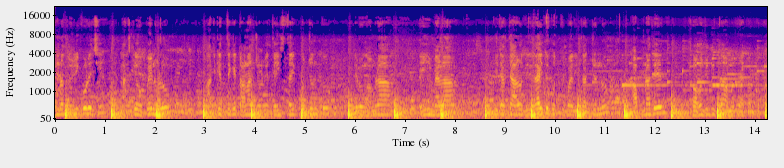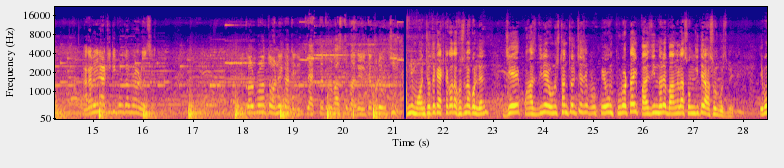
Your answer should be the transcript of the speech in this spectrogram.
আমরা তৈরি করেছি। আজকে ওপেন হলো। আজকের থেকে টানা চলবে তেইশ তারিখ পর্যন্ত এবং আমরা এই মেলা যাতে আরও দীর্ঘায়িত করতে পারি তার জন্য আপনাদের সহযোগিতা আমাদের একান্ত আগামী দিনে আর কি কি পরিকল্পনা রয়েছে? পরিকল্পনা তো অনেক আছে কিন্তু একটা করে বাস্তব আগে এইটা করে উঠি। আপনি মঞ্চ থেকে একটা কথা ঘোষণা করলেন যে পাঁচ দিনের অনুষ্ঠান চলছে এবং পুরোটাই পাঁচ দিন ধরে বাংলা সঙ্গীতের আসর বসবে। এবং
